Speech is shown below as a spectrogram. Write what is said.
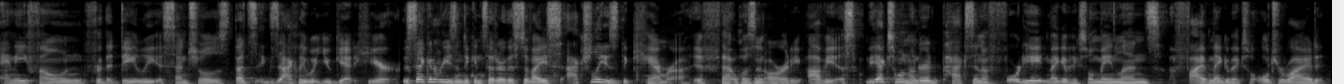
any phone for the daily essentials, that's exactly what you get here. The second reason to consider this device actually is the camera, if that wasn't already obvious. The X100 packs in a 48 megapixel main lens, a 5 megapixel ultra wide,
